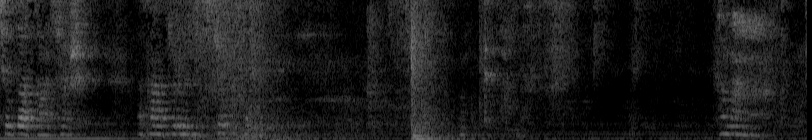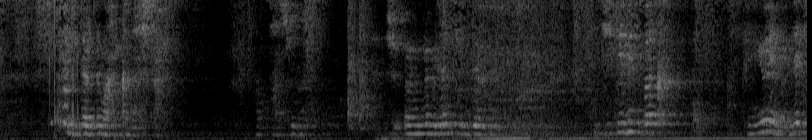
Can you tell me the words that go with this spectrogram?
Açıldı asansör. Asansörümüz içi çok güzel. Tamam. Sildirdim arkadaşlar. Asansörü. Şu önünü bile sildirdim. İçi temiz bak. Piniyor ya millet.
